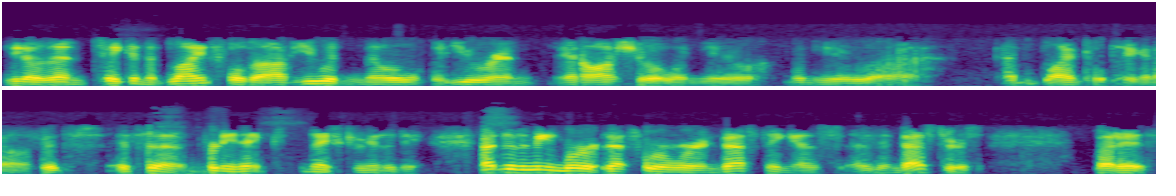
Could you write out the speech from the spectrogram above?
you know then taking the blindfold off, you wouldn't know that you were in in Oshawa when you when you uh, had the blindfold taken off. It's it's a pretty nice nice community. That doesn't mean we're that's where we're investing as as investors, but it's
